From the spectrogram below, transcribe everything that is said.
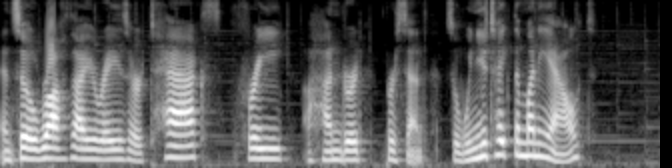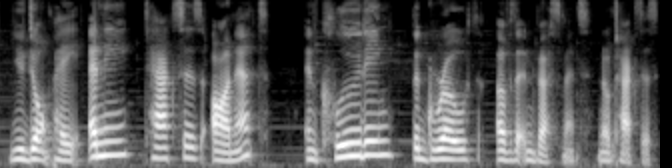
And so Roth IRAs are tax free 100%. So when you take the money out, you don't pay any taxes on it, including the growth of the investments. No taxes.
